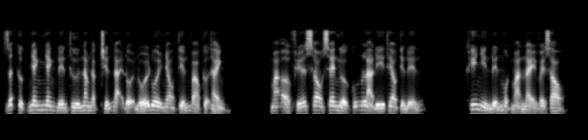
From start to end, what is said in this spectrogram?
Rất cực nhanh nhanh đến thứ năm đặc chiến đại đội nối đuôi nhau tiến vào cửa thành. Mà ở phía sau xe ngựa cũng là đi theo tiến đến. Khi nhìn đến một màn này về sau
